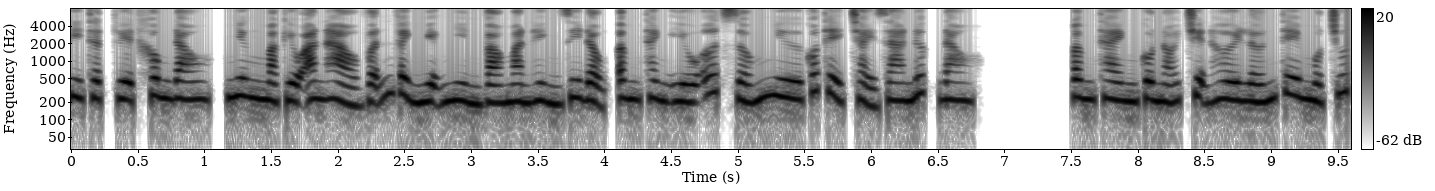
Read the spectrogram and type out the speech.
Kỳ thật tuyệt không đau, nhưng mà Kiều An Hảo vẫn vểnh miệng nhìn vào màn hình di động âm thanh yếu ớt giống như có thể chảy ra nước đau. Âm thanh cô nói chuyện hơi lớn thêm một chút,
